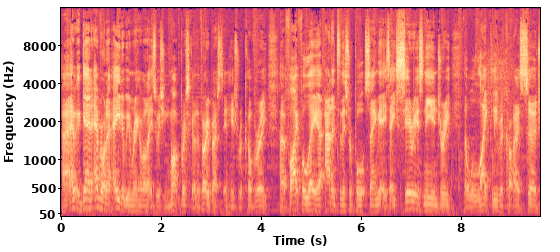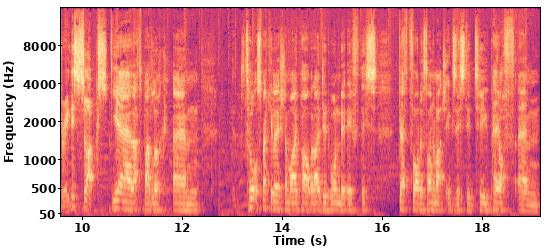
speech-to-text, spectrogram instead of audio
Uh, again, everyone at AW and Ring of Honor is wishing Mark Briscoe the very best in his recovery. Uh, Fightful later added to this report saying that it's a serious knee injury that will likely require surgery. This sucks. Yeah, that's bad luck. Um, total speculation on my part, but I did wonder if this Death Before Dishonor match existed to pay off um,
